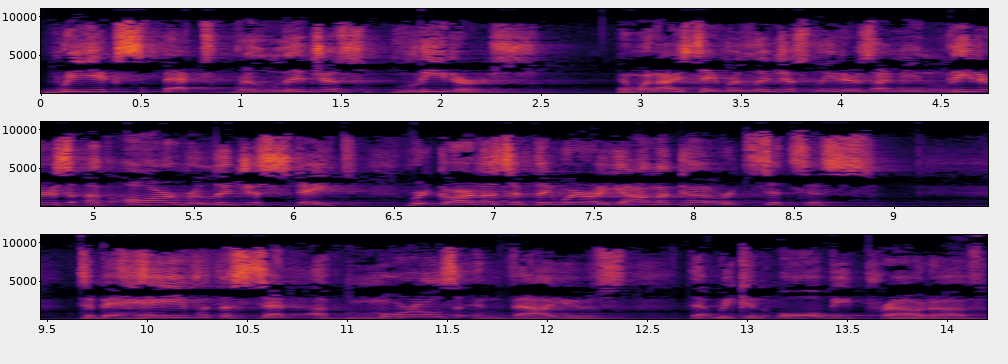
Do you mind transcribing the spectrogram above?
We expect religious leaders. And when I say religious leaders, I mean leaders of our religious state, regardless if they wear a yarmulke or tzitzis, to behave with a set of morals and values that we can all be proud of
